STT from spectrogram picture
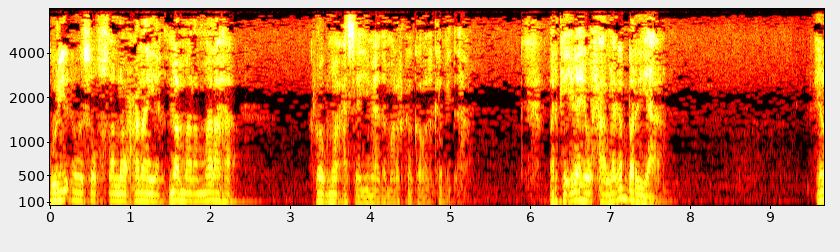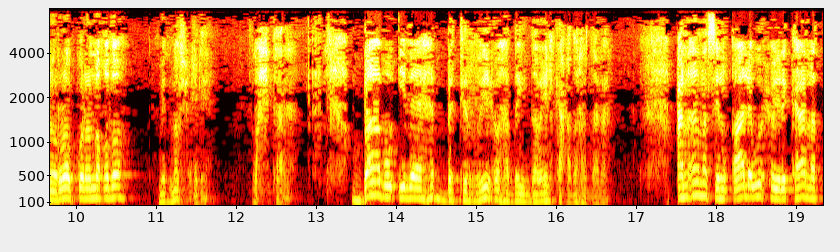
guryii dhan way soo qaloocanaya mamara malaha roob noocaasaa yimaada mararka gobol ka mid ah marka ilaahay waxaa laga baryaa inuu roobkuna noqdo mid nafci leh wax tara baabu idaa habbat iriixu hadday dabayl kacdo haddana. Can anasin qaala wuxuu yidhi kaanat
